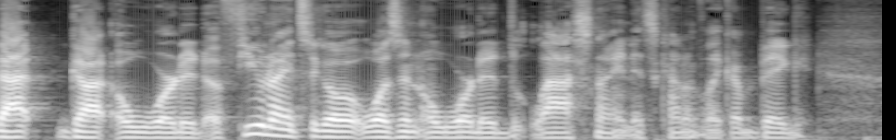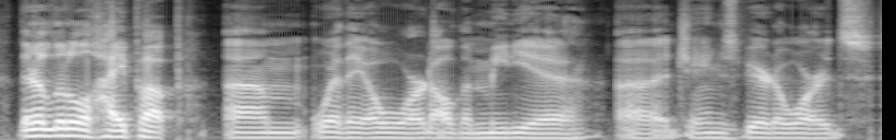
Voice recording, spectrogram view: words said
That got awarded a few nights ago. It wasn't awarded last night. It's kind of like a big their little hype up um, where they award all the media uh, James Beard Awards.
